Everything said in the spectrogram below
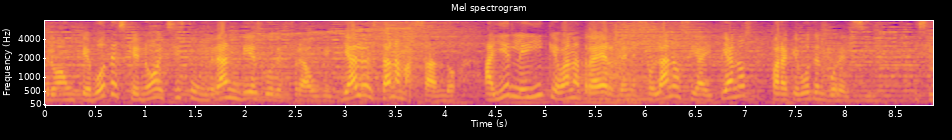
Pero aunque votes que no, existe un gran riesgo de fraude. Ya lo están amasando. Ayer leí que van a traer venezolanos y haitianos para que voten por el sí. Y si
